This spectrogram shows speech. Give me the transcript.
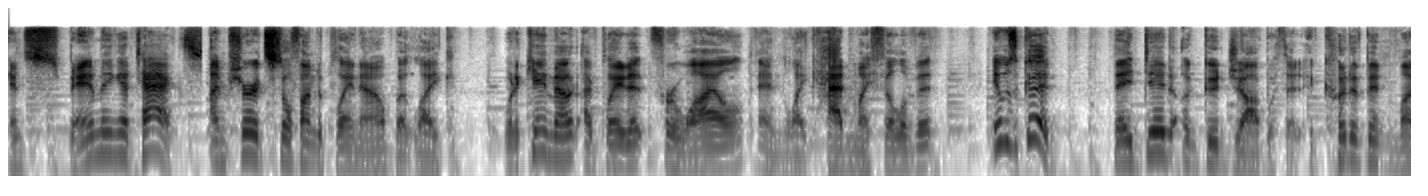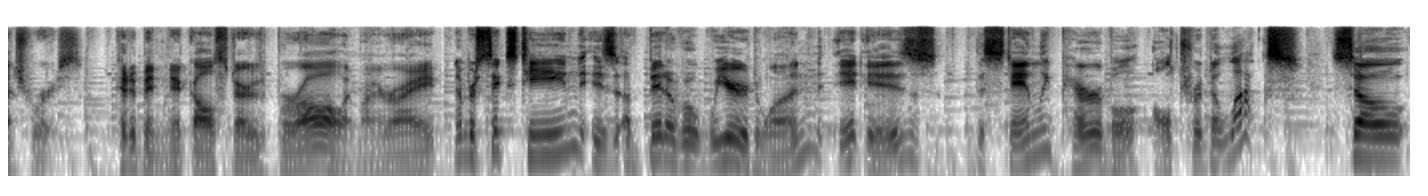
and spamming attacks. I'm sure it's still fun to play now, but like, when it came out, I played it for a while and like had my fill of it. It was good. They did a good job with it. It could have been much worse. Could have been Nick All-Stars Brawl, am I right? Number 16 is a bit of a weird one. It is the Stanley Parable Ultra Deluxe. So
